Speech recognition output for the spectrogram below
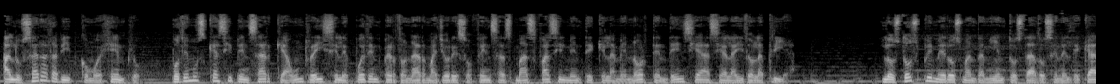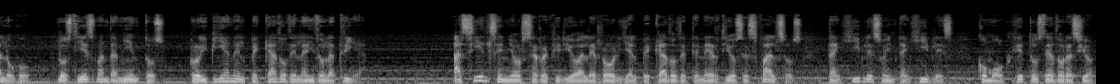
Al usar a David como ejemplo, podemos casi pensar que a un rey se le pueden perdonar mayores ofensas más fácilmente que la menor tendencia hacia la idolatría. Los dos primeros mandamientos dados en el Decálogo, los diez mandamientos, prohibían el pecado de la idolatría. Así el Señor se refirió al error y al pecado de tener dioses falsos, tangibles o intangibles, como objetos de adoración.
